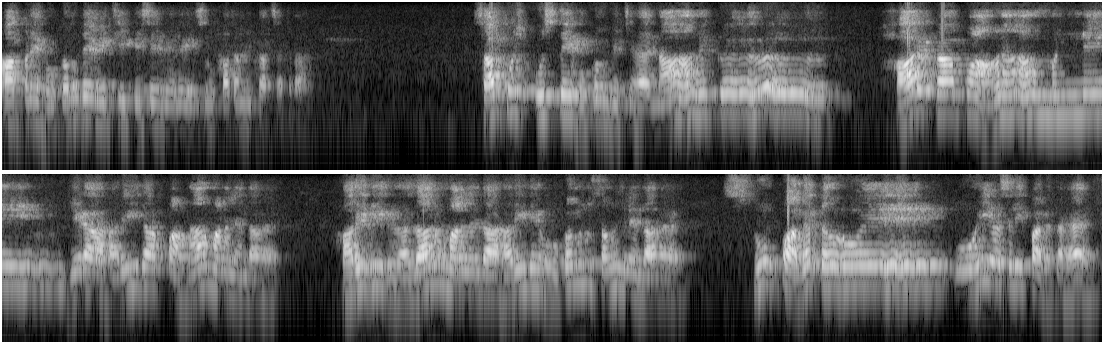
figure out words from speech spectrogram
ਆਪਣੇ ਹੁਕਮ ਦੇ ਵਿੱਚ ਹੀ ਕਿਸੇ ਵੇਲੇ ਇਸ ਨੂੰ ਖਤਮ ਵੀ ਕਰ ਸਕਦਾ ਹੈ। ਸਭ ਕੁਝ ਉਸ ਦੇ ਹੁਕਮ ਵਿੱਚ ਹੈ। ਨਾਨਕ ਹਰ ਕਾ ਭਾਣਾ ਮੰਨੇ, ਜਿਹੜਾ ਹਰੀ ਦਾ ਭਾਣਾ ਮੰਨ ਲੈਂਦਾ ਹੈ, ਹਰੀ ਦੀ ਰਜ਼ਾ ਨੂੰ ਮੰਨ ਲੈਂਦਾ, ਹਰੀ ਦੇ ਹੁਕਮ ਨੂੰ ਸਮਝ ਲੈਂਦਾ ਹੈ। ਸੋ ਭਗਤ ਹੋਏ, ਉਹੀ ਅਸਲੀ ਭਗਤ ਹੈ।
